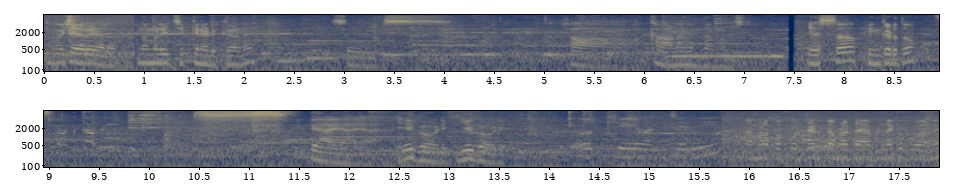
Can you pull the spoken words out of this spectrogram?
നമുക്ക് ഷെയർ ചെയ്യാലോ. നമ്മൾ ഈ ചിക്കൻ എടുക്കുകയാണ് സോ ഹാ കാണാൻ എന്താ മനസ്സിൽ യെസ് പിങ്ക് എടുത്തോ? യാ യാ യാ ഈ ഗോഡി ഈ ഗോഡി ഓക്കെ മഞ്ചലി നമ്മളിപ്പോൾ ഫുഡ് എടുത്ത് നമ്മളെ ടേബിളിലേക്ക് പോവാണ്.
